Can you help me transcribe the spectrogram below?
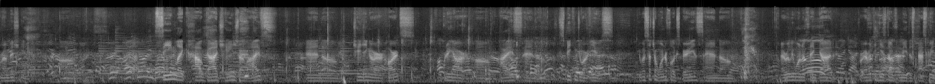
around Michigan. Um, seeing like how God changed our lives and um, changing our hearts, opening our um, eyes, and um, speaking to our ears. It was such a wonderful experience, and um, I really want to thank God for everything He's done for me this past week.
